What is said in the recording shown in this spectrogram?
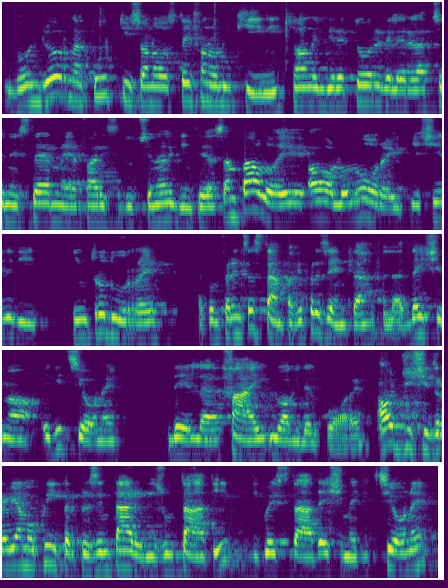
Buongiorno a tutti, sono Stefano Lucchini, sono il direttore delle relazioni esterne e affari istituzionali di Intesa San Paolo e ho l'onore e il piacere di introdurre la conferenza stampa che presenta la decima edizione del FAI Luoghi del Cuore. Oggi ci troviamo qui per presentare i risultati di questa decima edizione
